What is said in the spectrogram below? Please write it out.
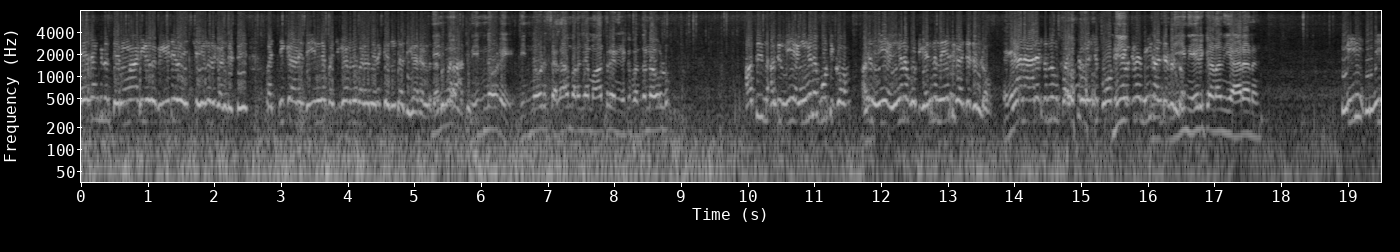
ഏതെങ്കിലും തെമ്മാടികൾ വീഡിയോ ചെയ്യുന്നത് കണ്ടിട്ട് പറ്റിക്കാണ്. ദീനിനെ പറ്റിക്കാണെന്ന് പറയുന്നത് നിനക്ക് എന്ത് അധികാരമുള്ളത്. നിന്നോടെ നിന്നോട് സലാം പറഞ്ഞാൽ മാത്രമേ നിനക്ക് ബന്ധം ഉണ്ടാവുള്ളൂ അത് അത് നീ എങ്ങനെ കൂട്ടിക്കോ അത് നീ എങ്ങനെ കൂട്ടിക്കോ എന്നെ നേരിട്ട് കണ്ടിട്ടുണ്ടോ ഞാൻ ആരൊന്നും പൈസ വെച്ച് നീ നീ കണ്ടിട്ടുണ്ടോ നേരി കാണാൻ നീ ആരാണ് നീ നീ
